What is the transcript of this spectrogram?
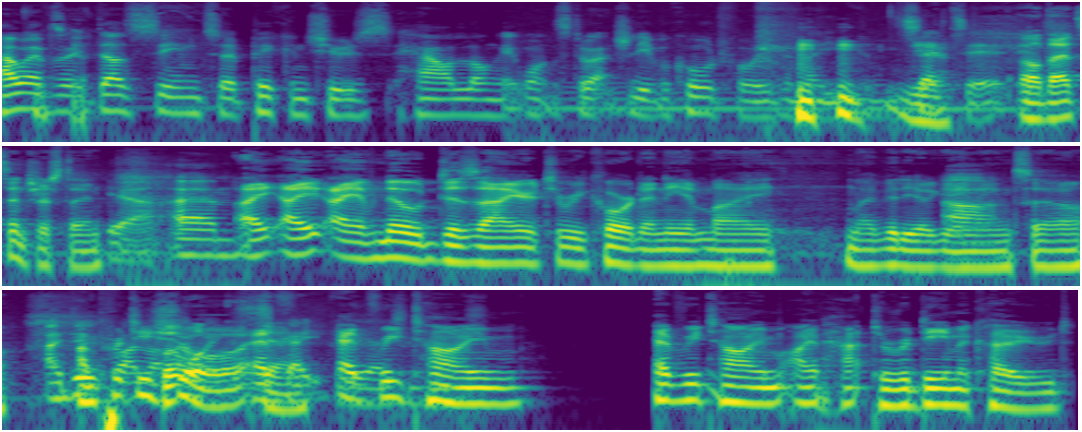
However, it does seem to pick and choose how long it wants to actually record for, even though you can set it. Oh, that's interesting. Yeah, um, I, I, I have no desire to record any of my my video gaming, so I do I'm pretty like sure like ev- escape videos every time, every time I've had to redeem a code,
